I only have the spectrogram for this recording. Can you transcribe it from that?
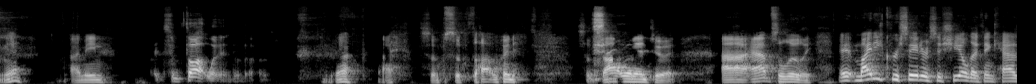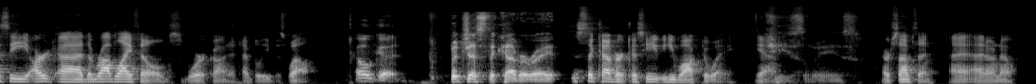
Yeah, I mean, Like some thought went into those. yeah, I, some some thought went some thought went into it. Uh, absolutely, It- Mighty Crusaders of Shield, I think, has the art, uh, the Rob Liefeld's work on it, I believe, as well. Oh, good. But just the cover, right? Just the cover because he he walked away, yeah, Jeez Louise. Or something. I, I don't know.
